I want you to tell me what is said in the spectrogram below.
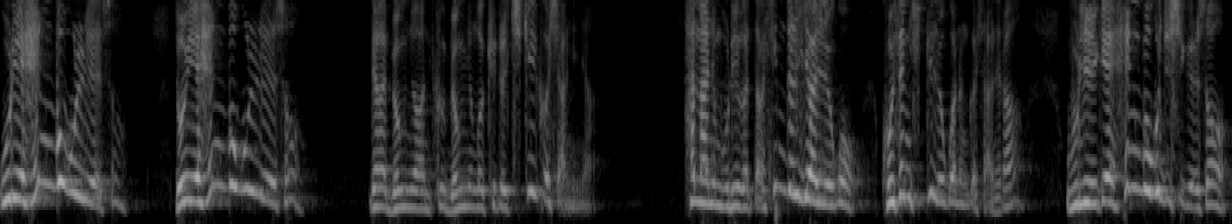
우리의 행복을 위해서, 너희의 행복을 위해서 내가 명령한 그 명령과 길을 지킬 것이 아니냐. 하나님 우리 갖다가 힘들게 하려고 고생시키려고 하는 것이 아니라 우리에게 행복을 주시기 위해서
